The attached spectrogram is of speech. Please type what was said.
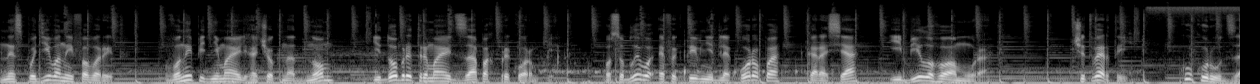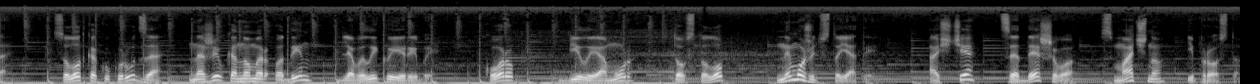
несподіваний фаворит. Вони піднімають гачок над дном і добре тримають запах прикормки. Особливо ефективні для коропа, карася і білого амура. Четвертий кукурудза. Солодка кукурудза наживка номер один для великої риби. Короб, білий амур, товстолоб не можуть встояти. А ще це дешево, смачно і просто.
